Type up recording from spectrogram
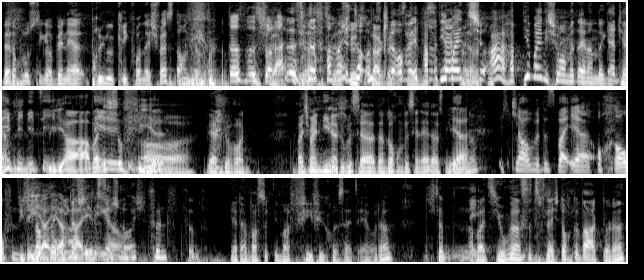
Wäre doch lustiger, wenn er Prügel kriegt von der Schwester und der Freundin. Das ist schon wär- alles, ja, das haben wir hinter uns, glaube ich. Habt, ihr beide schon, ah, habt ihr beide schon mal miteinander Ja, gekämpft? definitiv. Ja, aber nicht so viel. Oh, wer hat gewonnen? Weil ich meine, Nina, du bist ja dann doch ein bisschen älter als Nico, Ja. ne? Ich glaube, das war eher auch Raufen. Wie Ich viel Ja, ja, Unterschied weniger zwischen euch? Fünf. Fünf. Ja, dann warst du immer viel, viel größer als er, oder? Stimmt. Aber als Junge hast du es vielleicht doch gewagt, oder?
